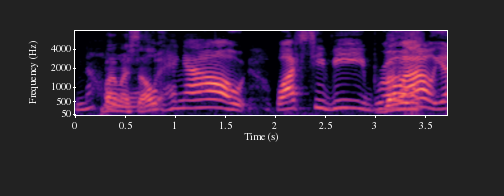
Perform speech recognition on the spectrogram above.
No, by myself? Hang out, watch TV, bro out, yo.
